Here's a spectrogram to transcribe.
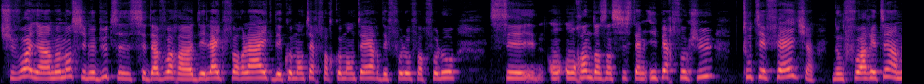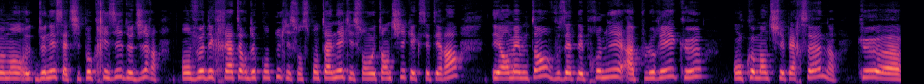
Tu vois, il y a un moment, si le but c'est d'avoir euh, des likes for like, des commentaires for commentaires, des follow for follow, c'est on, rentre dans un système hyper focus tout est fake. Donc, faut arrêter à un moment donné cette hypocrisie de dire on veut des créateurs de contenu qui sont spontanés, qui sont authentiques, etc. Et en même temps, vous êtes les premiers à pleurer que on commente chez personne, que euh,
